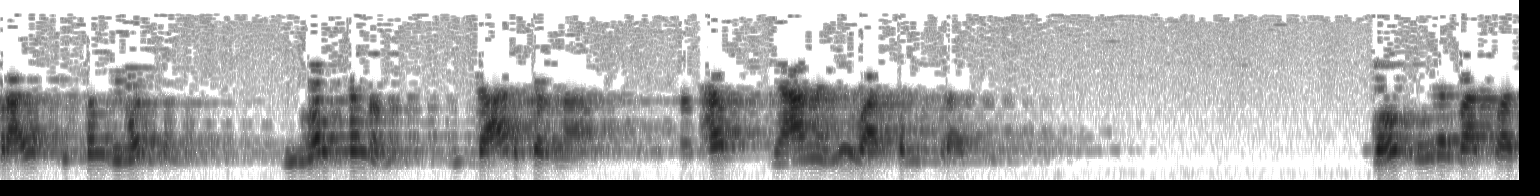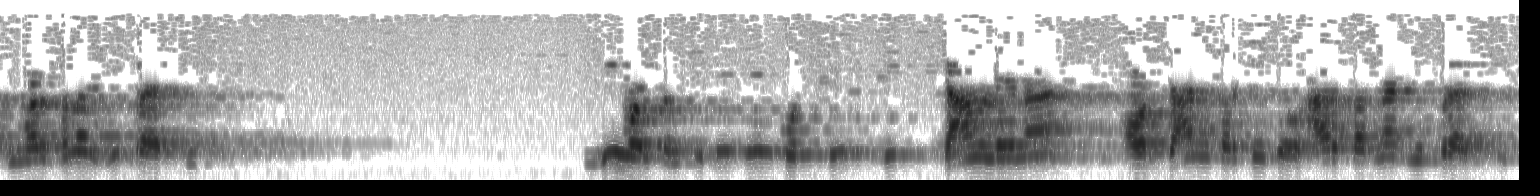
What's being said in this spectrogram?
प्रायश्चितम विमर्शन विमर्शन विचार करना तथा ज्ञान ही वास्तविक प्रायश्चित बहुत सुंदर बात हुआ विमर्शन ही प्रायश्चित विमर्शन, किसी चीज़ को ठीक ठीक जान लेना और जान करके व्यवहार करना ये प्रायश्चित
